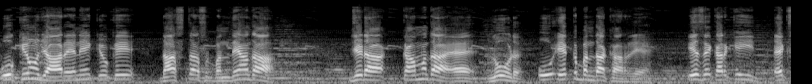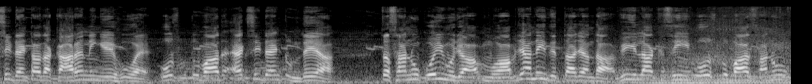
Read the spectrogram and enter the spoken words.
ਉਹ ਕਿਉਂ ਜਾ ਰਹੇ ਨੇ? ਕਿਉਂਕਿ 10-10 ਬੰਦਿਆਂ ਦਾ ਜਿਹੜਾ ਕੰਮ ਦਾ ਹੈ ਲੋਡ ਉਹ ਇੱਕ ਬੰਦਾ ਕਰ ਰਿਹਾ ਹੈ। ਇਸੇ ਕਰਕੇ ਐਕਸੀਡੈਂਟਾਂ ਦਾ ਕਾਰਨ ਹੀ ਇਹੋ ਹੈ। ਉਸ ਤੋਂ ਬਾਅਦ ਐਕਸੀਡੈਂਟ ਹੁੰਦੇ ਆ, ਤਾਂ ਸਾਨੂੰ ਕੋਈ ਮੁਜਾ- ਮੁਆਵਜ਼ਾ ਨਹੀਂ ਦਿੱਤਾ ਜਾਂਦਾ। 20 ਲੱਖ ਸੀ, ਉਸ ਤੋਂ ਬਾਅਦ ਸਾਨੂੰ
